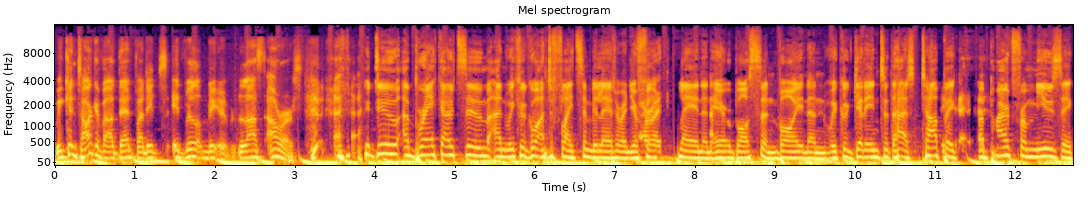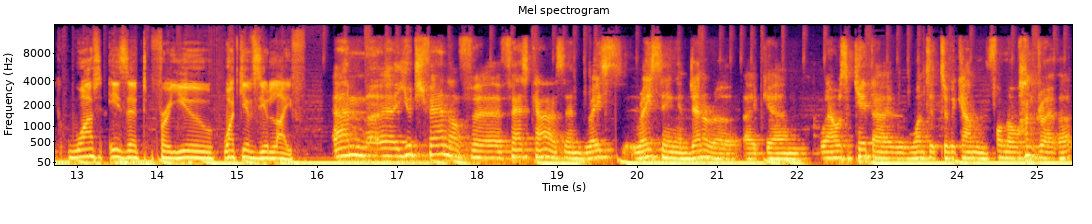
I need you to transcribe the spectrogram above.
we can talk about that, but it's it will be last hours. We could do a breakout Zoom and we could go on to Flight Simulator and your favorite right. plane and Airbus and Boeing and we could get into that topic. Apart from music, what is it for you? What gives you life? I'm a huge fan of uh, fast cars and race racing in general. Like um, when I was a kid, I wanted to become Formula One driver,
